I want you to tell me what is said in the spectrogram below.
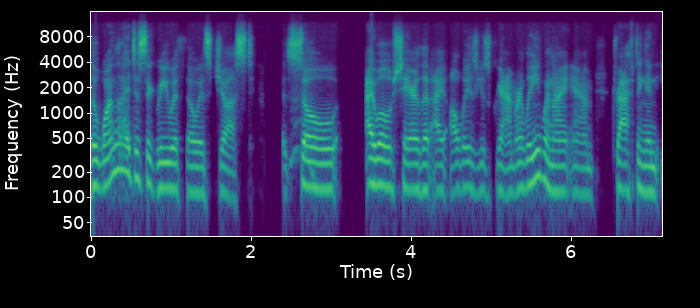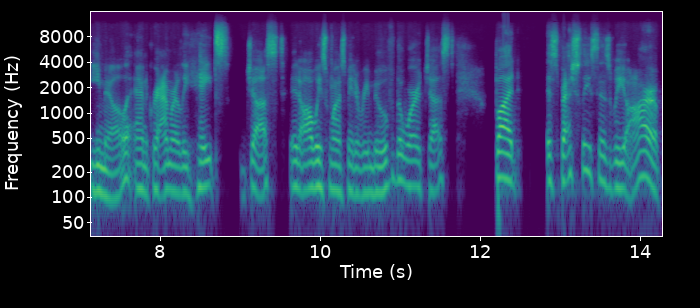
The one that I disagree with, though, is just. So mm. I will share that I always use Grammarly when I am drafting an email, and Grammarly hates just. It always wants me to remove the word just. But especially since we are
